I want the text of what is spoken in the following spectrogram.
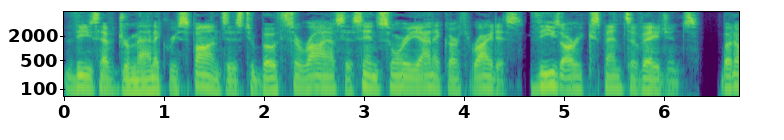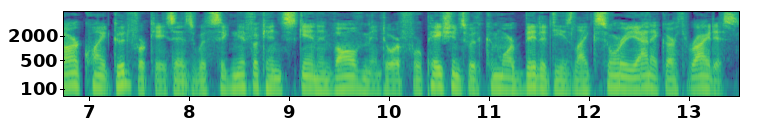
These have dramatic responses to both psoriasis and psoriatic arthritis. These are expensive agents, but are quite good for cases with significant skin involvement or for patients with comorbidities like psoriatic arthritis.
